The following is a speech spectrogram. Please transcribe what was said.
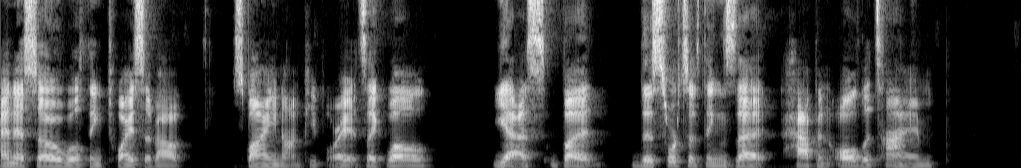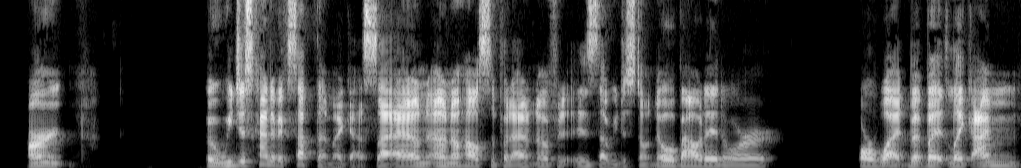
NSO will think twice about spying on people, right? It's like, well, yes, but the sorts of things that happen all the time aren't we just kind of accept them i guess I, I, don't, I don't know how else to put it i don't know if it is that we just don't know about it or or what but but like i'm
